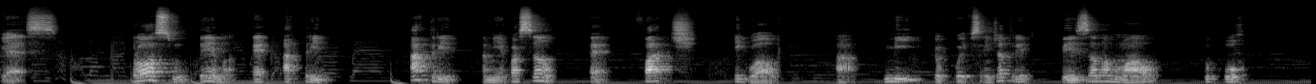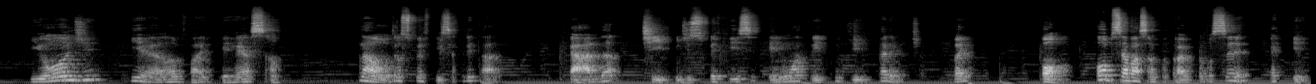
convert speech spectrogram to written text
Yes. Próximo tema é atrito. Atrito, a minha equação é FAT igual a Mi, que é o coeficiente de atrito, vezes a normal do corpo. E onde que ela vai ter reação? Na outra superfície atritada. Cada tipo de superfície tem um atrito diferente. Bem? Bom, a observação que eu trago para você é que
